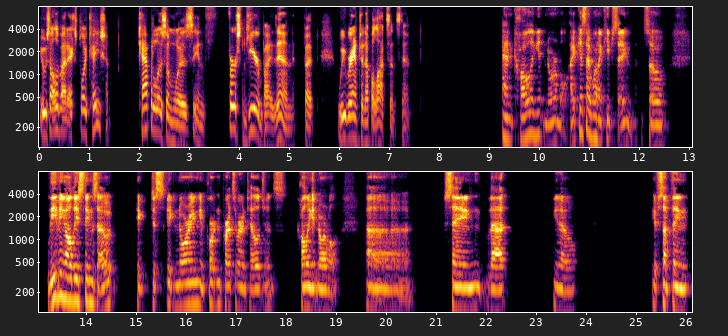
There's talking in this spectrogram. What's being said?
it was all about exploitation. Capitalism was in first gear by then, but we ramped it up a lot since then. And calling it normal. I guess I want to keep saying that. So leaving all these things out, just ignoring important parts of our intelligence, calling it normal. Uh, saying that, you know, if something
